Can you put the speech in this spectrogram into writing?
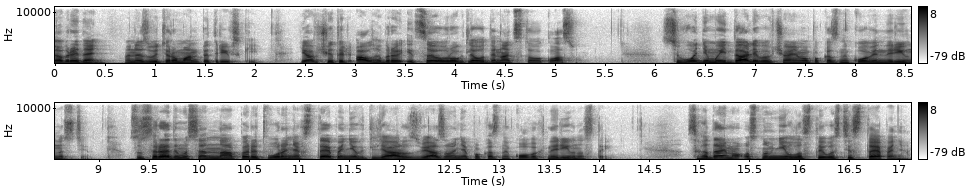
Добрий день, мене звуть Роман Петрівський. Я вчитель алгебри і це урок для 11 класу. Сьогодні ми й далі вивчаємо показникові нерівності. Зосередимося на перетвореннях степенів для розв'язування показникових нерівностей. Згадаємо основні властивості степеня.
